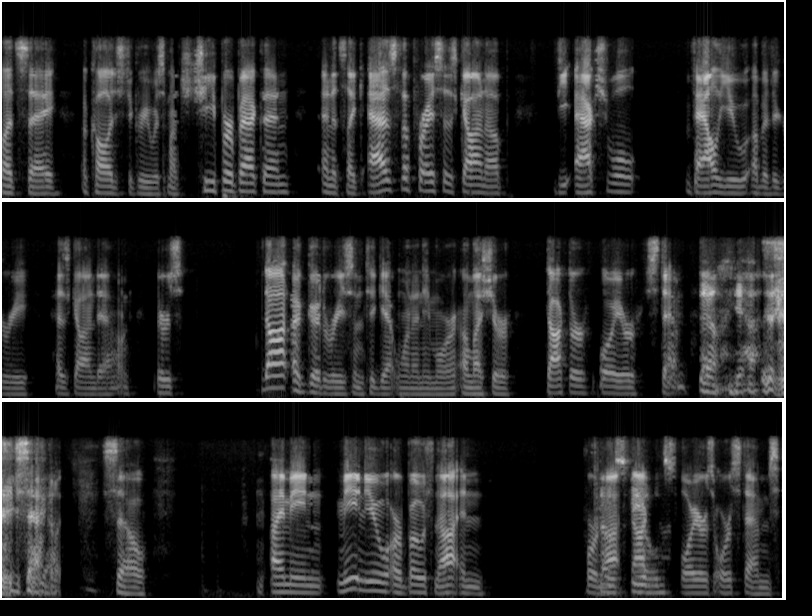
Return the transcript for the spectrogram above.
let's say. A college degree was much cheaper back then, and it's like as the price has gone up, the actual value of a degree has gone down. There's not a good reason to get one anymore unless you're doctor, lawyer, STEM. Yeah, yeah. exactly. So, I mean, me and you are both not in, we're not Those doctors, fields. lawyers, or STEMs,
